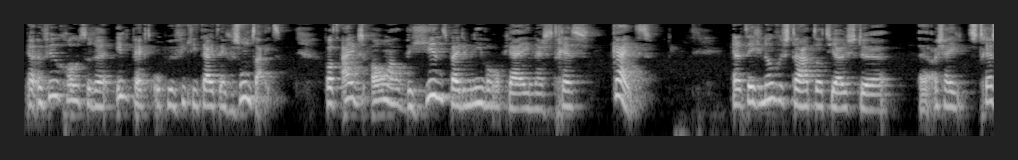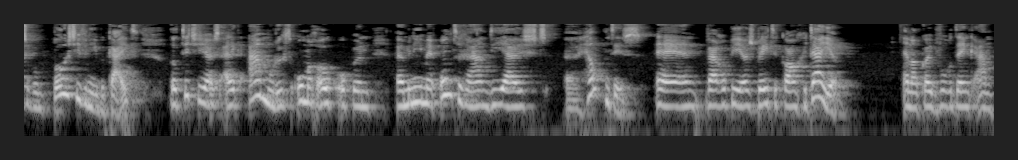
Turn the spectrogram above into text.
een veel grotere impact op hun vitaliteit en gezondheid. Wat eigenlijk dus allemaal begint bij de manier waarop jij naar stress kijkt. En er tegenover staat dat juist de, uh, als jij stress op een positieve manier bekijkt, dat dit je juist eigenlijk aanmoedigt om er ook op een, een manier mee om te gaan die juist uh, helpend is. En waarop je juist beter kan gedijen. En dan kan je bijvoorbeeld denken aan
